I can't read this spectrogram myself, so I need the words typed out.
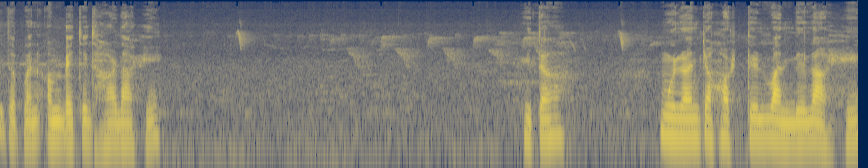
इथं पण आंब्याचे झाड आहे. इथं मुलांच्या हॉस्टेल बांधलेलं आहे.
